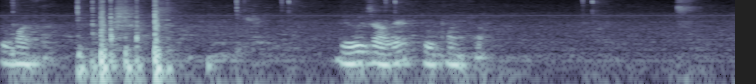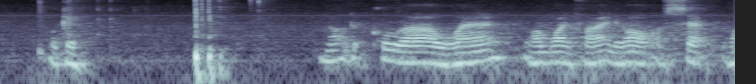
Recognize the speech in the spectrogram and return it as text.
2.5ဒီဥစားပဲ2.5 okay နောက်တစ်ခုက1 1.5ဒီကောင် offset 1.5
